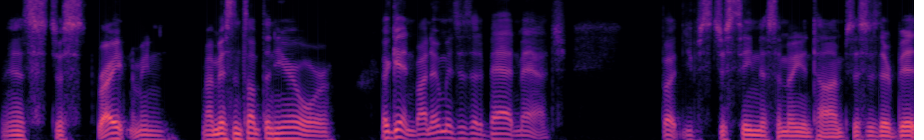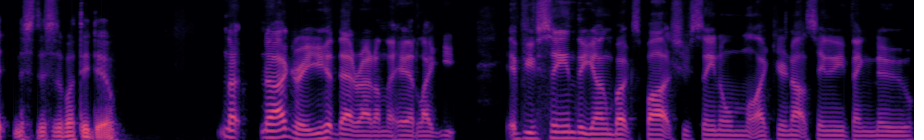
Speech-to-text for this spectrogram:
It's just right. I mean, am I missing something here? Or again, by no means is it a bad match, but you've just seen this a million times. This is their bit. This this is what they do. No, no, I agree. You hit that right on the head. Like, you, if you've seen the Young Buck spots, you've seen them. Like, you're not seeing anything new.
